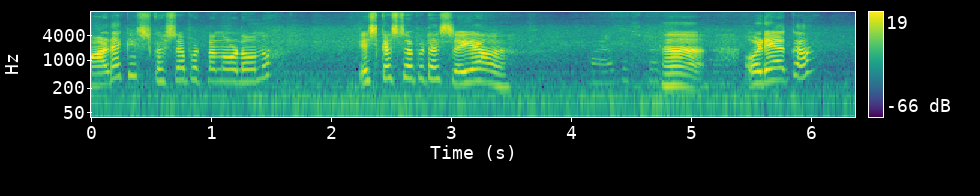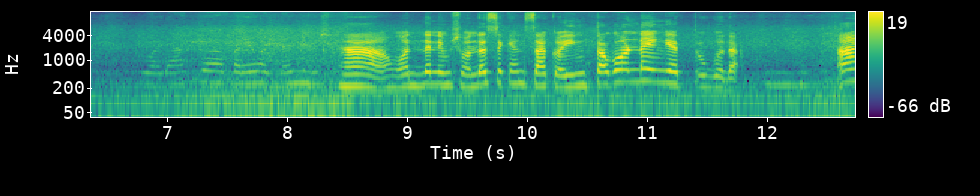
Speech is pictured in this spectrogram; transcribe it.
ಮಾಡಕ್ಕೆ ಎಷ್ಟು ಕಷ್ಟಪಟ್ಟ ನೋಡೋನು ಎಷ್ಟು ಕಷ್ಟಪಟ್ಟ ಶ್ರೇಯ ಹಾಂ. ಒಡೆಯಾಕ? ಹಾಂ ಒಂದು ನಿಮಿಷ ಒಂದೇ ಸೆಕೆಂಡ್ ಸಾಕು. ಹಿಂಗೆ ತಗೊಂಡೆ ಹಿಂಗೆ ಎತ್ತೋಗೋದ ಹಾಂ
